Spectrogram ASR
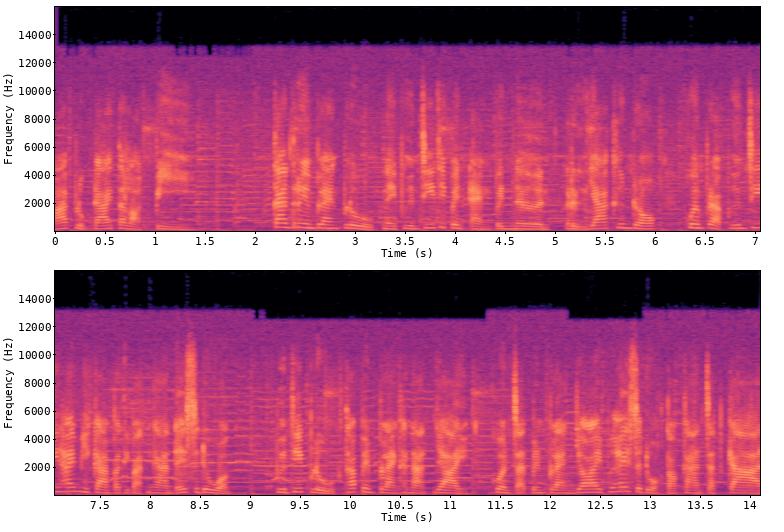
มารถปลูกได้ตลอดปี การเตรียมแปลงปลูกในพื้นที่ที่เป็นแอ่งเป็นเนิน หรือหญ้าขึ้นรก ควรปรับพื้นที่ให้มีการปฏิบัติงานได้สะดวก พื้นที่ปลูกถ้าเป็นแปลงขนาดใหญ่ ควรจัดเป็นแปลงย่อยเพื่อให้สะดวกต่อการจัดการ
